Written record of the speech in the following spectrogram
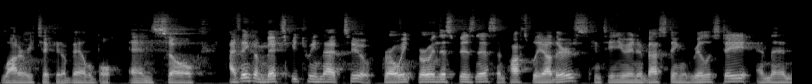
lottery ticket available. And so I think a mix between that too, growing, growing this business and possibly others, continuing investing in real estate. And then,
